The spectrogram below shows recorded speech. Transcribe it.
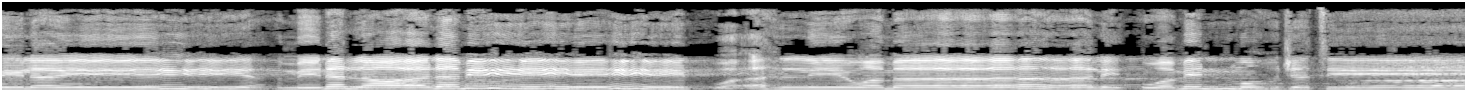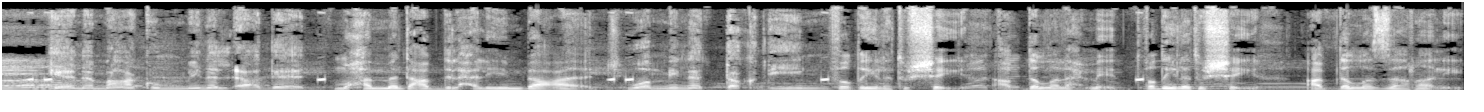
إلي من العالمين وأهلي ومالي ومن مهجتي. كان معكم من الإعداد. محمد عبد الحليم بعاج ومن التقديم. فضيلة الشيخ عبد الله الحميد فضيلة الشيخ عبد الله الزهراني.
